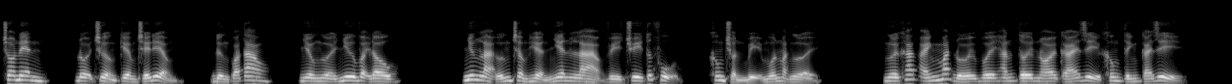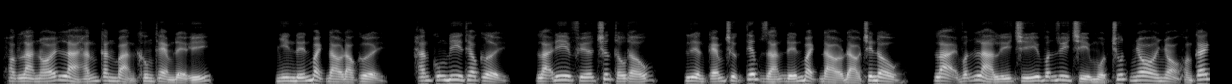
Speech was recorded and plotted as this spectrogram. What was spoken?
Cho nên, đội trưởng kiềm chế điểm, đừng quá tao, nhiều người như vậy đâu. Nhưng là ứng trầm hiển nhiên là vì truy tức phụ, không chuẩn bị muốn mặt người. Người khác ánh mắt đối với hắn tới nói cái gì không tính cái gì, hoặc là nói là hắn căn bản không thèm để ý. Nhìn đến bạch đào đào cười, hắn cũng đi theo cười, lại đi phía trước thấu thấu, liền kém trực tiếp dán đến bạch đào đào trên đầu, lại vẫn là lý trí vẫn duy trì một chút nho nhỏ khoảng cách,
